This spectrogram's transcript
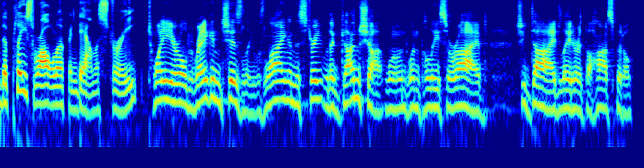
The police were all up and down the street. 20 year old Reagan Chisley was lying in the street with a gunshot wound when police arrived. She died later at the hospital.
